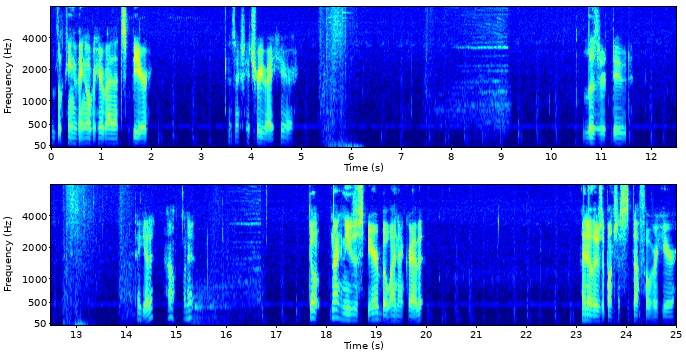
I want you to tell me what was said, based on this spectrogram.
looking thing over here by that spear. There's actually a tree right here. Lizard dude. Did I get it? Oh, one hit. Don't, not gonna use a spear, but why not grab it? I know there's a bunch of stuff over here.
